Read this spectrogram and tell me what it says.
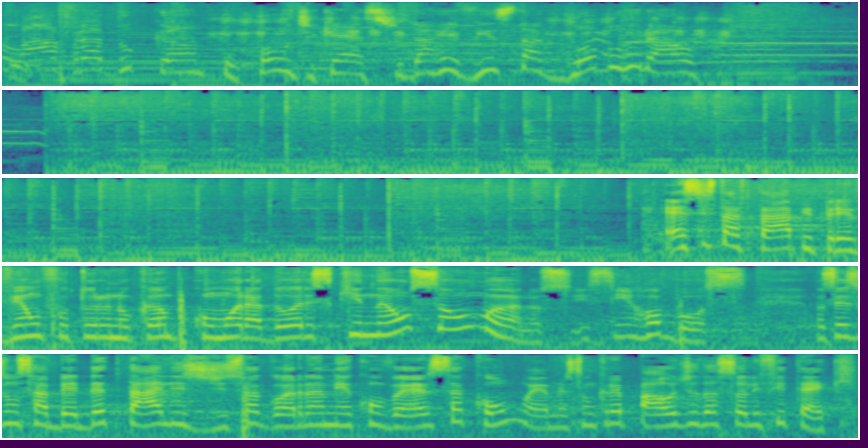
Palavra do Campo. O podcast da revista Globo Rural. Essa startup prevê um futuro no campo com moradores que não são humanos, e sim robôs. Vocês vão saber detalhes disso agora na minha conversa com o Emerson Crepaldi da Solifitec.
